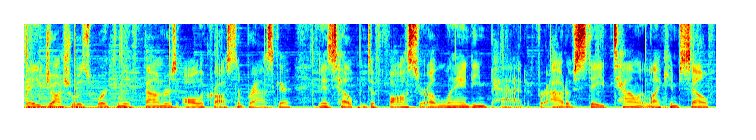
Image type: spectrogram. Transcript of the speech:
Today, Joshua is working with founders all across Nebraska and is helping to foster a landing pad for out of state talent like himself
